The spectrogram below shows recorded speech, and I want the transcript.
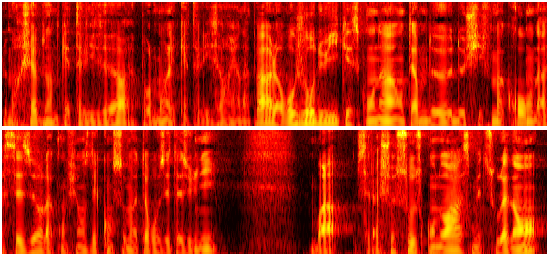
Le marché a besoin de catalyseurs. Pour le moment, les catalyseurs, il n'y en a pas. Alors aujourd'hui, qu'est-ce qu'on a en termes de, chiffres macro? On a à 16 heures la confiance des consommateurs aux États-Unis. Voilà, c'est la chose qu'on aura à se mettre sous la dent.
